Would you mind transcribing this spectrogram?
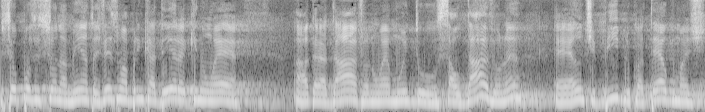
seu posicionamento, às vezes uma brincadeira que não é agradável, não é muito saudável, né? É antibíblico até alguns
